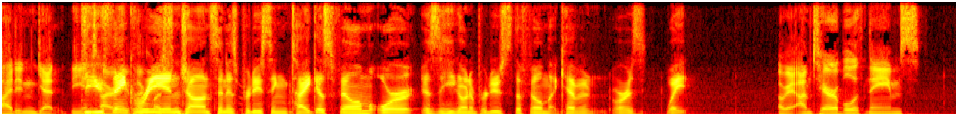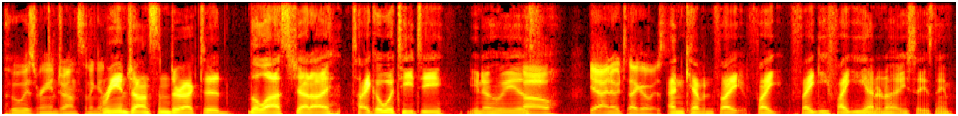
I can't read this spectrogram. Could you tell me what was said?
I didn't get the. Do you think Rian question. Johnson is producing Taika's film, or is he going to produce the film that Kevin? Or is wait, Okay, I'm terrible with names. Who is Rian Johnson again? Rian Johnson directed The Last Jedi. Taika Waititi, you know who he is, Oh, yeah, I know who Tycho is. and Kevin Feige, Feige, Feige, Feige. I don't know how you say his name.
